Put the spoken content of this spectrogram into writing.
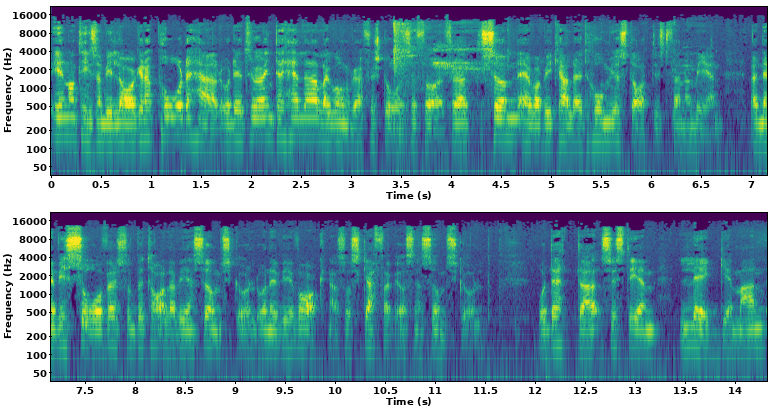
är någonting som vi lagrar på det här och det tror jag inte heller alla gånger vi har förståelse för. För att sömn är vad vi kallar ett homeostatiskt fenomen. När vi sover så betalar vi en sömnskuld och när vi är vakna så skaffar vi oss en sömnskuld. Och detta system lägger man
